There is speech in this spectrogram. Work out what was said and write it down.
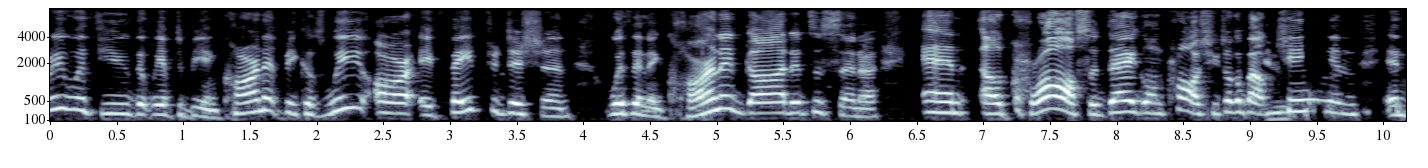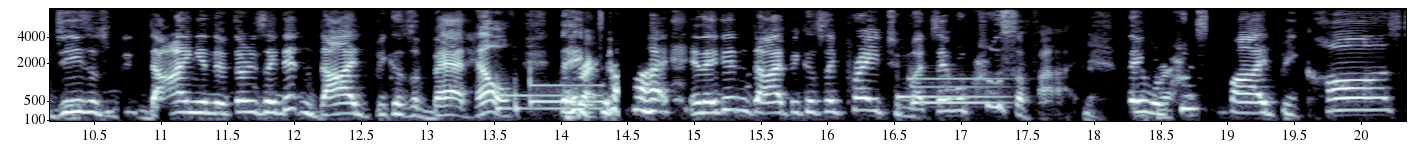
agree with you that we have to be incarnate because we are a faith tradition with an incarnate God at the center and a cross, a daggone cross. You talk about. King and, and Jesus dying in their 30s. They didn't die because of bad health. They Right. died, and they didn't die because they prayed too much. They were crucified. They were Right. crucified because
